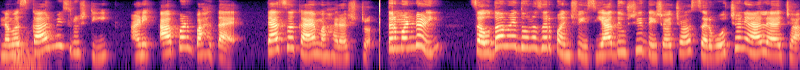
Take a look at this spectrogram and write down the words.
नमस्कार मी सृष्टी आणि आपण पाहताय त्याचं काय महाराष्ट्र. तर मंडळी चौदा मे दोन हजार पंचवीस या दिवशी देशाच्या सर्वोच्च न्यायालयाच्या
